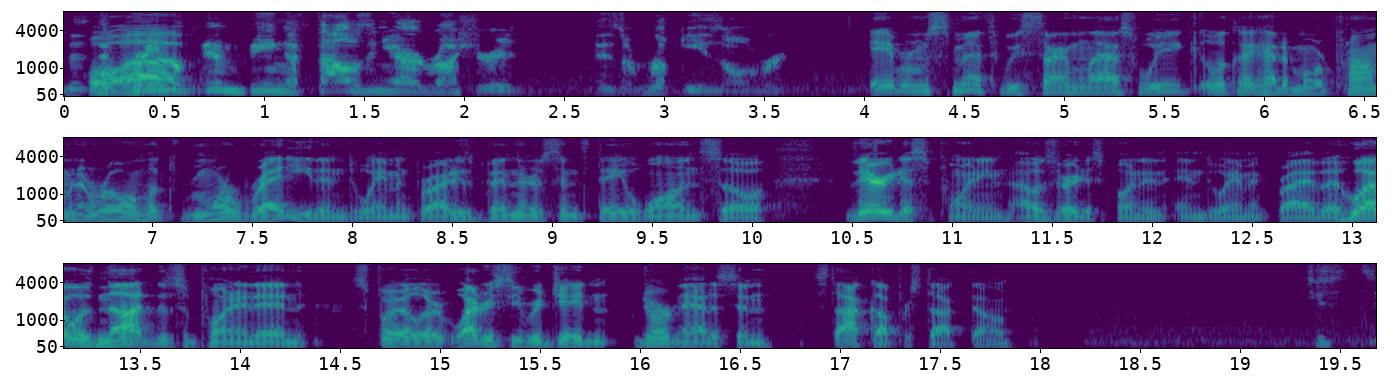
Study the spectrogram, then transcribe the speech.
The, Well, the dream uh, of him being a thousand yard rusher is, as a rookie is over. Abram Smith, we signed last week. It looked like had a more prominent role and looked more ready than DeWayne McBride, who's been there since day one. So very disappointing. I was very disappointed in DeWayne McBride, but who I was not disappointed in, spoiler, alert, wide receiver Jaden Jordan Addison, stock up or stock down. Just,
